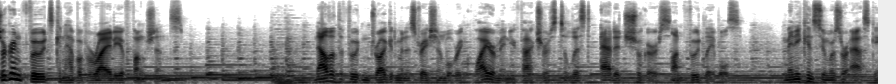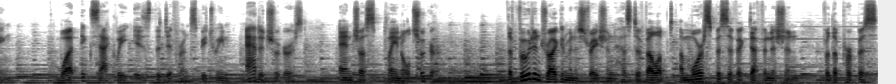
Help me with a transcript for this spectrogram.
Sugar in foods can have a variety of functions. Now that the Food and Drug Administration will require manufacturers to list added sugars on food labels, many consumers are asking, what exactly is the difference between added sugars and just plain old sugar? The Food and Drug Administration has developed a more specific definition for the purpose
